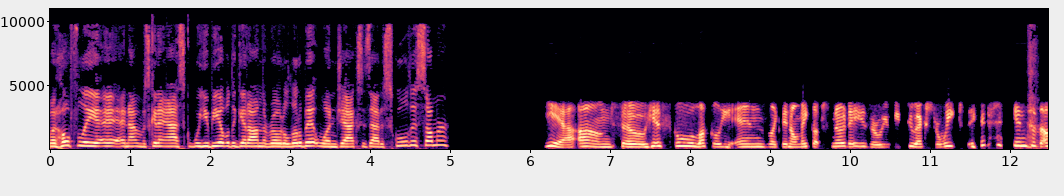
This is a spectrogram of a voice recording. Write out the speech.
but hopefully. And I was going to ask, will you be able to get on the road a little bit when Jax is out of school this summer? Yeah, um, so his school luckily ends like they don't make up snow days or we'd be two extra weeks into the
